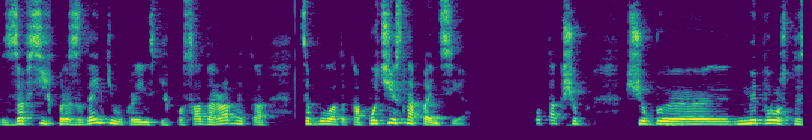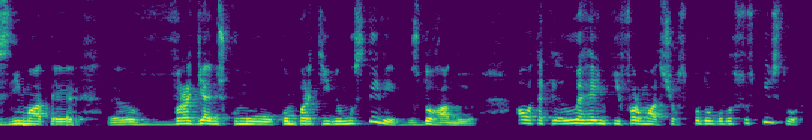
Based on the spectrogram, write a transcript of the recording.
за всіх президентів українських посада радника це була така почесна пенсія. Отак, щоб щоб е, не просто знімати е, в радянському компартійному стилі з доганою, а отакий легенький формат, щоб сподобалось суспільству,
